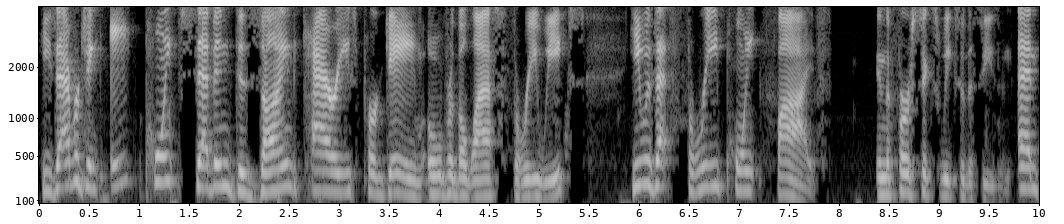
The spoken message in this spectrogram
He's averaging 8.7 designed carries per game over the last three weeks. He was at 3.5 in the first six weeks of the season. And,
